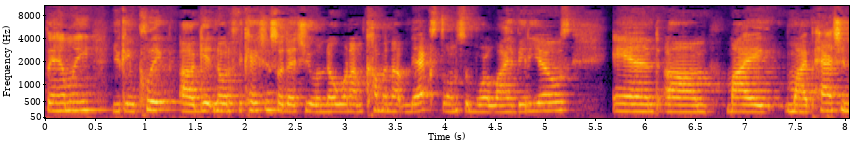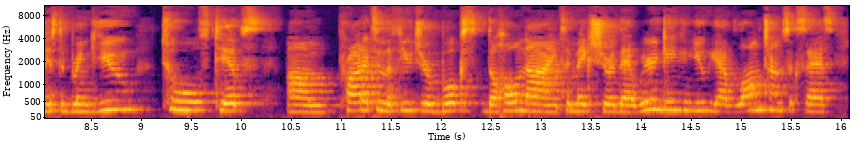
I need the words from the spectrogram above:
family. You can click uh, get notifications so that you'll know when I'm coming up next on some more live videos. And um, my my passion is to bring you tools, tips, um, products in the future, books, the whole nine, to make sure that we're engaging you. You have long term success.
